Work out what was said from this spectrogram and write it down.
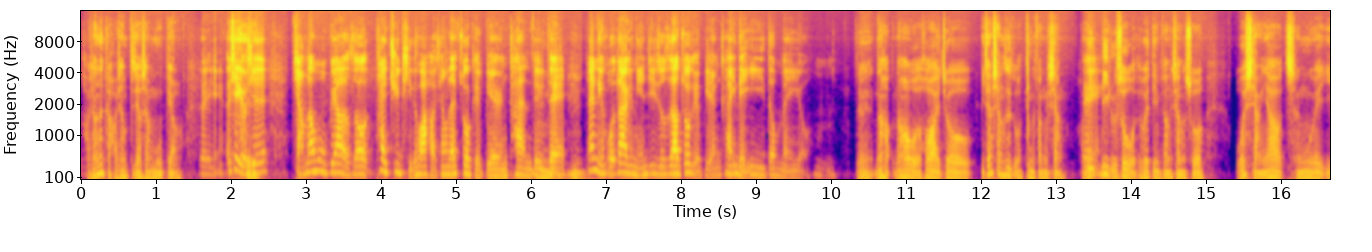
好像那个好像比较像目标。对，而且有些讲到目标的时候太具体的话，好像在做给别人看，对不对？嗯嗯、但你活到一个年纪就知道做给别人看一点意义都没有。嗯，对。然后，然后我后来就比较像是我定方向，例例如说，我都会定方向，说我想要成为一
